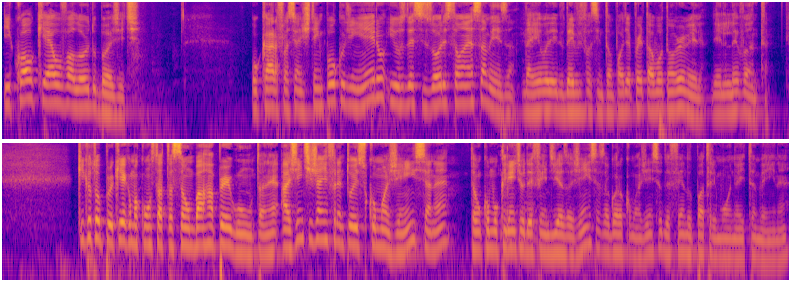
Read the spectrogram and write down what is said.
e qual que é o valor do budget? O cara fala assim, a gente tem pouco dinheiro e os decisores estão nessa mesa. Daí o David fala assim, então pode apertar o botão vermelho. E ele levanta. O que, que eu tô por quê? Que é uma constatação barra pergunta, né? A gente já enfrentou isso como agência, né? Então, como cliente eu defendi as agências, agora como agência eu defendo o patrimônio aí também, né?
